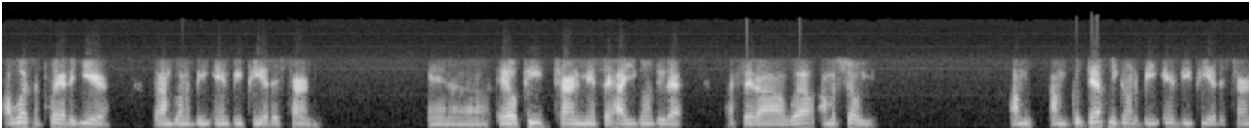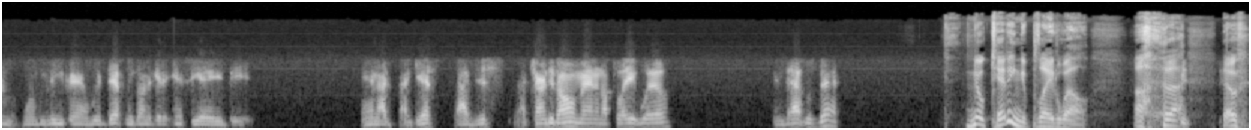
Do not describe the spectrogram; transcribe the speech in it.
I wasn't Player of the Year, but I'm going to be MVP of this tournament. And uh, LP turned to me and said, "How you going to do that?" I said, uh, "Well, I'm gonna show you." I'm I'm definitely going to be MVP of this tournament when we leave here, and we're definitely going to get an NCAA bid. And I, I guess I just I turned it on, man, and I played well, and that was that. No kidding, you played well. Uh, it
